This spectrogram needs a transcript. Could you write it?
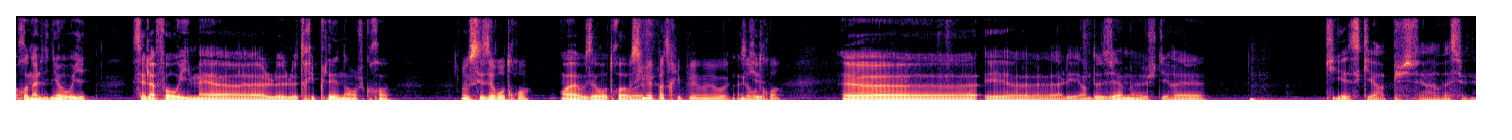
Ronaldinho, oui. C'est la fois où il met euh, le, le triplé, non, je crois. Donc c'est 0-3. Ouais, au 0-3. Ou s'il ouais. met pas triplé, ouais, ouais, Ok. 0-3. Euh, et euh, allez, un deuxième, je dirais. Qui est-ce qui a pu se faire ovationner?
